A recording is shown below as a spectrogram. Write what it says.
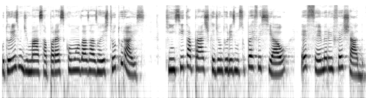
o turismo de massa aparece como uma das razões estruturais, que incita a prática de um turismo superficial, efêmero e fechado,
